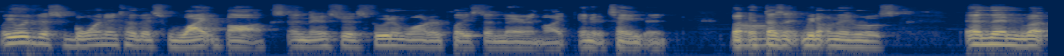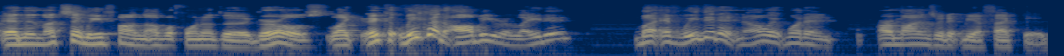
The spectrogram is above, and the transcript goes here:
we were just born into this white box, and there's just food and water placed in there and like entertainment, but Uh-huh. it doesn't. We don't know any rules. And then, but and then let's say we fall in love with one of the girls, like could, we could all be related, but if we didn't know, it wouldn't. Our minds wouldn't be affected.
